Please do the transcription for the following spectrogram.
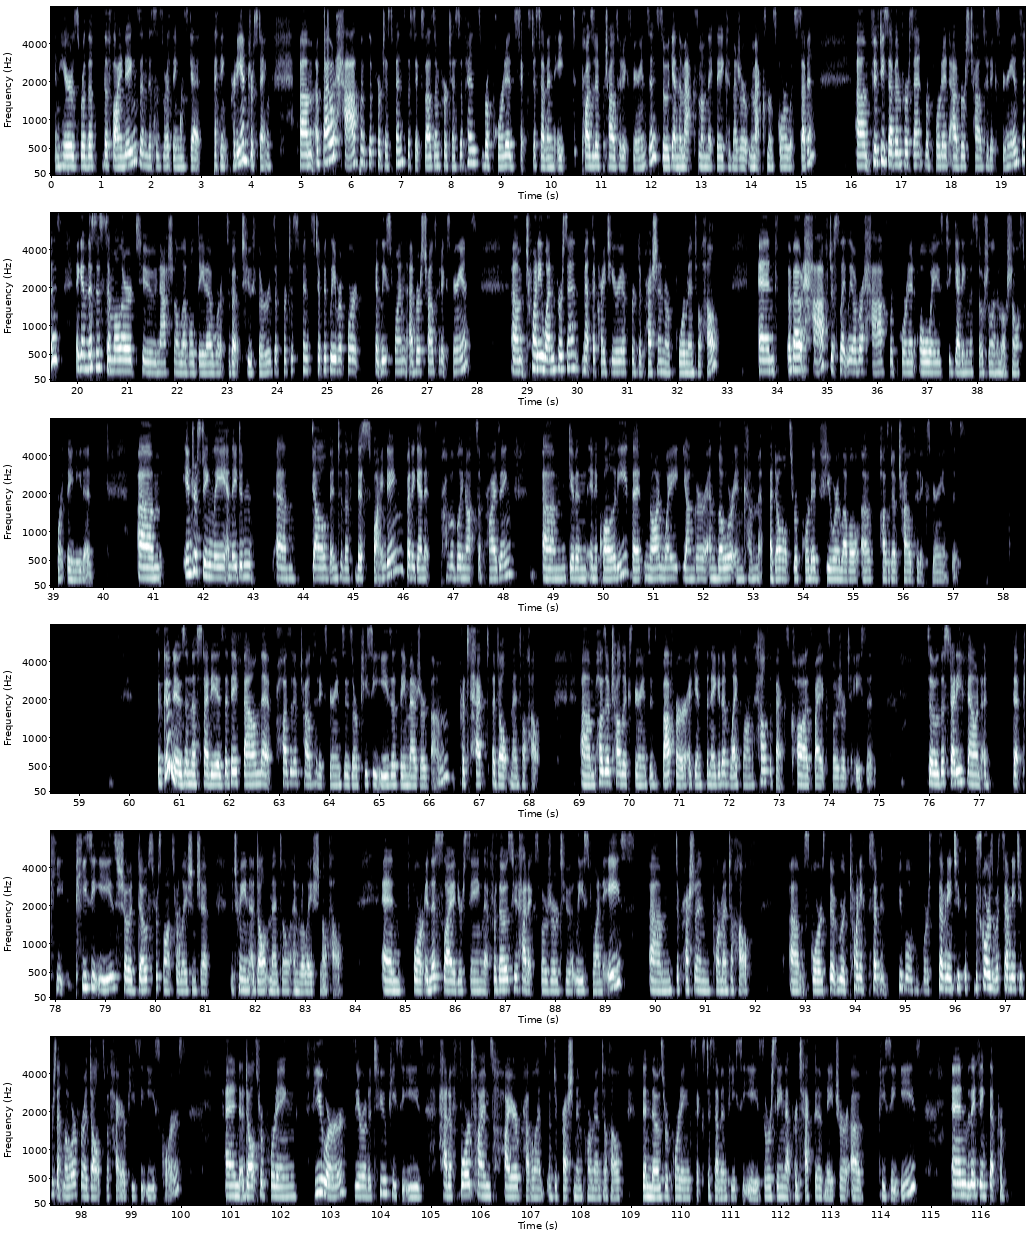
And here's where the, the findings, and this is where things get, I think, pretty interesting. Um, about half of the participants, the 6,000 participants, reported six to seven, eight positive childhood experiences. So again, the maximum that they could measure, the maximum score was seven. 57% um, reported adverse childhood experiences. Again, this is similar to national level data where it's about two thirds of participants typically report at least one adverse childhood experience. 21% um, met the criteria for depression or poor mental health. And about half, just slightly over half, reported always to getting the social and emotional support they needed. Um, interestingly, and they didn't um, delve into the, this finding, but again, it's probably not surprising um, given inequality that non-white, younger and lower income adults reported fewer level of positive childhood experiences. The good news in this study is that they found that positive childhood experiences or PCEs as they measured them protect adult mental health um, positive childhood experiences buffer against the negative lifelong health effects caused by exposure to ACEs. So the study found a, that P, PCEs show a dose response relationship between adult mental and relational health. And for in this slide, you're seeing that for those who had exposure to at least one ACE, um, depression, poor mental health um, scores were 20, people were 72, the scores were 72% lower for adults with higher PCE scores. And adults reporting fewer zero to two PCEs had a four times higher prevalence of depression and poor mental health than those reporting six to seven PCEs. So we're seeing that protective nature of PCEs. And they think that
